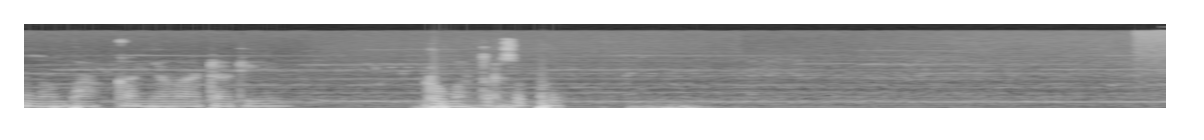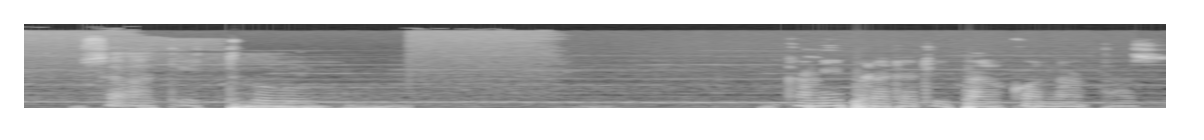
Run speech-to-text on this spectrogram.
penampakan yang ada di rumah tersebut. Saat itu, kami berada di balkon atas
